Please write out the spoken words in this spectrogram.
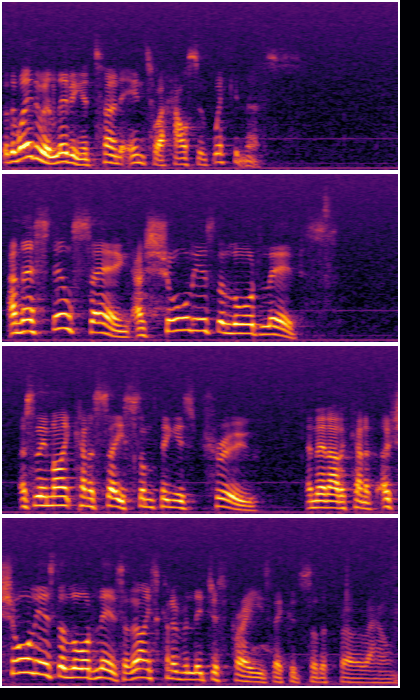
but the way they were living had turned it into a house of wickedness. And they're still saying, as surely as the Lord lives. And so they might kind of say something is true. And then add a kind of, as surely as the Lord lives, a nice kind of religious phrase they could sort of throw around.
